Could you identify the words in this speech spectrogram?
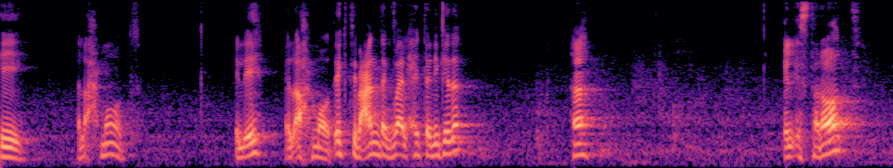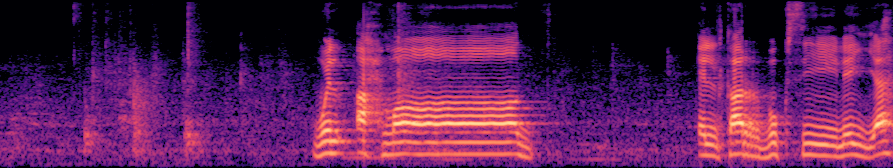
إيه؟ الأحماض. الإيه؟ الأحماض. اكتب عندك بقى الحتة دي كده. ها؟ الاسترات والأحماض. الكربوكسيليه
